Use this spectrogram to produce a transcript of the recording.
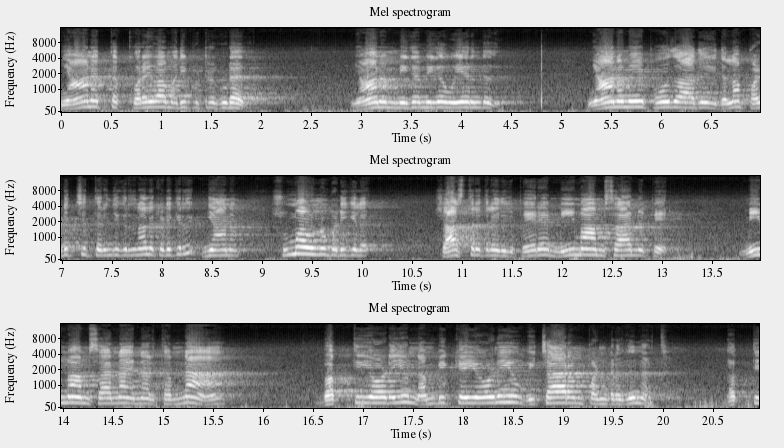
ஞானத்தை குறைவாக மதிப்பிட்டுறக்கூடாது ஞானம் மிக மிக உயர்ந்தது. ஞானமே போதாது. இதெல்லாம் படித்து தெரிஞ்சுக்கிறதுனால கிடைக்கிறது ஞானம். சும்மா ஒன்றும் படிக்கலை. சாஸ்திரத்தில் இதுக்கு பேரே மீமாம்சான்னு பேர். மீமாம்சான்னா என்ன அர்த்தம்னா பக்தியோடையும் நம்பிக்கையோடையும் விசாரம் பண்ணுறதுன்னு அர்த்தம். பக்தி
